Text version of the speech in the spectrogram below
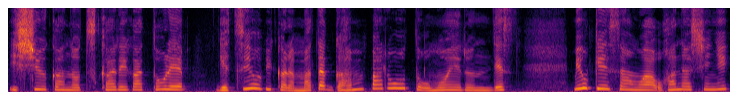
1週間の疲れが取れ、月曜日からまた頑張ろうと思えるんです。妙慶さんはお話に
